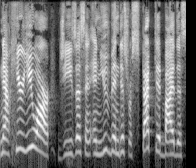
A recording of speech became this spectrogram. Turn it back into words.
Now, here you are, Jesus, and, and you've been disrespected by this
